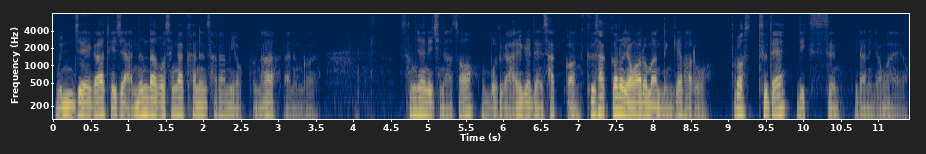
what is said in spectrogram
문제가 되지 않는다고 생각하는 사람이었구나. 라는 걸. 3년이 지나서 모두가 알게 된 사건. 그 사건을 영화로 만든 게 바로 프로스트 대 닉슨이라는 영화예요.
